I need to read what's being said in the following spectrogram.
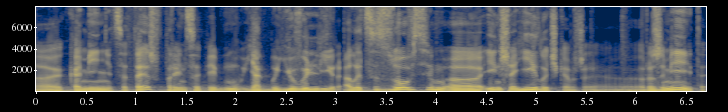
е, камінні. Це теж, в принципі, ну, якби ювелір, але це зовсім е, інша гілочка вже, розумієте?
